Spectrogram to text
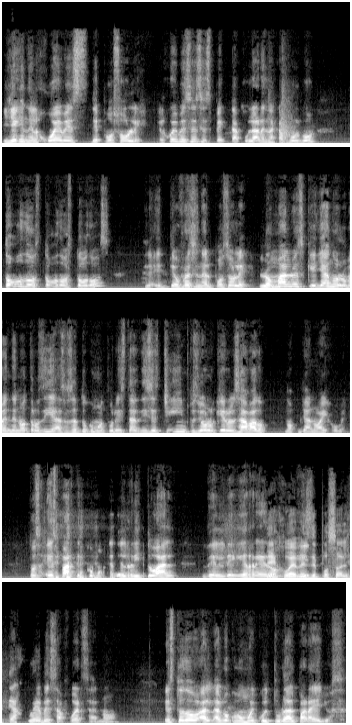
y lleguen el jueves de pozole. El jueves es espectacular en Acapulco. Todos, todos, todos te ofrecen el pozole. Lo malo es que ya no lo venden otros días. O sea, tú como turista dices, ching, pues yo lo quiero el sábado. No, ya no hay joven. Entonces es parte como que del ritual del de Guerrero. De jueves de pozole. De jueves a fuerza, ¿no? Es todo algo como muy cultural para ellos.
